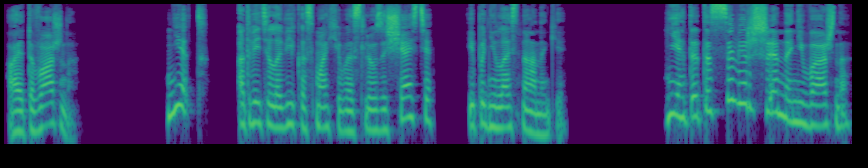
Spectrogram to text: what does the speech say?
«А это важно?» «Нет», — ответила Вика, смахивая слезы счастья, и поднялась на ноги. «Нет, это совершенно не важно.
